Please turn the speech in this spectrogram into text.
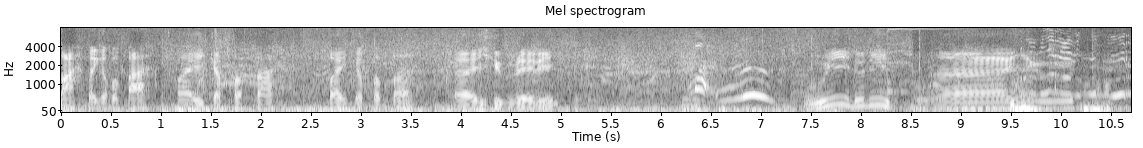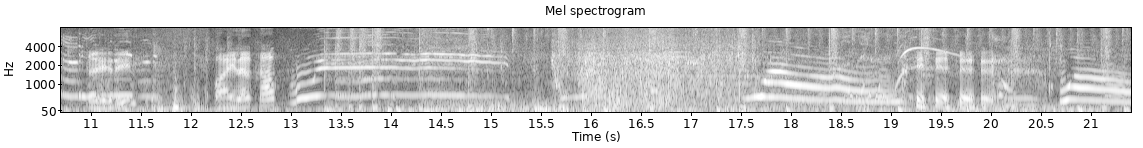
ปะไปกับป๊าป๊าไปกับป๊าป๊าไปกับป๊าป๊า Are you ready อุ้ยดูดิ Are you ready ไปแล้วครับ ว้าว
